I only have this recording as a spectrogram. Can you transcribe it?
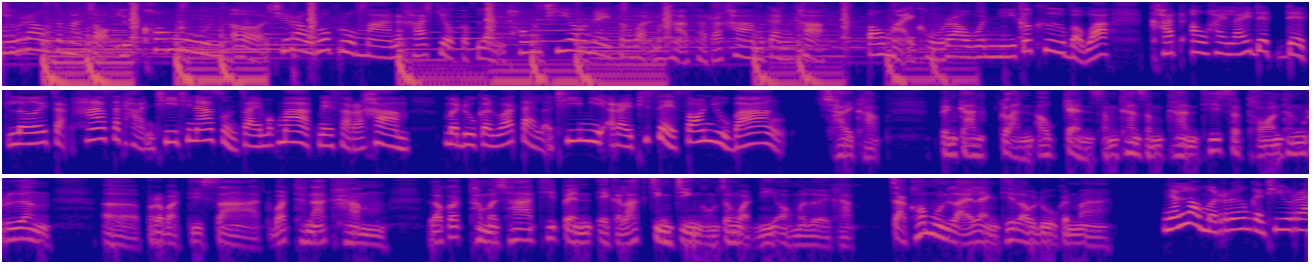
วันนี้เราจะมาเจาะลึกข้อมูลเอ่อที่เรารวบรวมมานะคะ เกี่ยวกับแหล่งท่องเที่ยวในจังหวัดมหาสารคามกันค่ะ เป้าหมายของเราวันนี้ก็คือแบบว่าคัดเอาไฮไลท์เด็ด ๆ เลยจาก 5 สถานที่ที่น่าสนใจมากๆ ในสารคาม มาดูกันว่าแต่ละที่มีอะไรพิเศษซ่อนอยู่บ้าง ใช่ครับ เป็นการกลั่นเอาแก่นสำคัญสำคัญที่สะท้อนทั้งเรื่องออประวัติศาสตร์ วัฒนธรรม แล้วก็ธรรมชาติที่เป็นเอกลักษณ์จริง ๆ ของจังหวัดนี้ออกมาเลยครับ จากข้อมูลหลายแหล่งที่เราดูกันมา งั้นเรามาเริ่มกันที่แร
